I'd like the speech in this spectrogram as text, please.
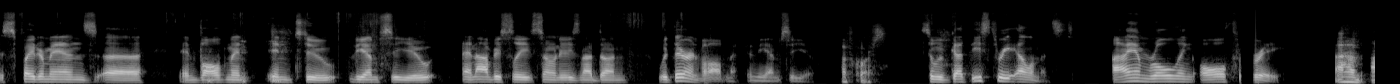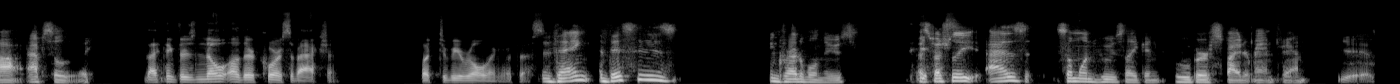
Spider Man's uh, involvement into the MCU. And obviously, Sony's not done with their involvement in the MCU. Of course. So we've got these three elements. I am rolling all three. Um, uh, absolutely. I think there's no other course of action but to be rolling with this. Thank. This is incredible news, especially yes. as someone who's like an uber Spider-Man fan. Yes.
